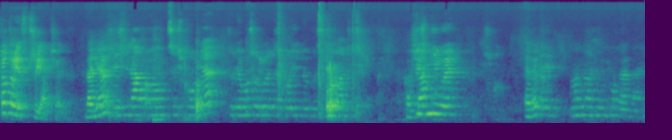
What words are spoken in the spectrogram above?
Kto to jest przyjaciel? Daniel? Jeśli nam on coś powie, to nie możemy tego innemu zdradzić. Kasia? miły. Eryk? Można z nim pogadać.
